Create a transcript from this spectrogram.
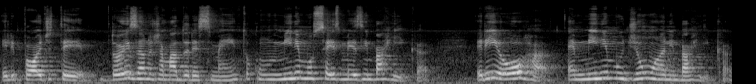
ele pode ter dois anos de amadurecimento com mínimo seis meses em barrica. Rioja é mínimo de um ano em barrica.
